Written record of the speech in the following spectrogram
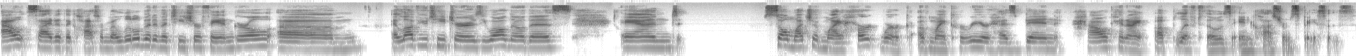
outside of the classroom. a little bit of a teacher fangirl. Um, I love you, teachers. You all know this. And so much of my heart work of my career has been how can I uplift those in classroom spaces?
